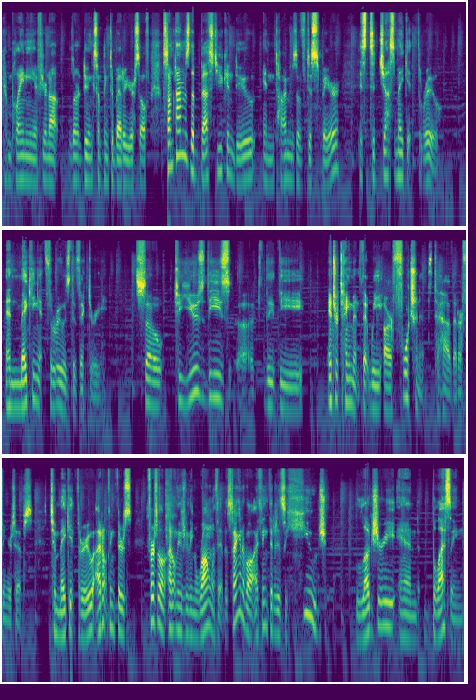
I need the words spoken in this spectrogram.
complaining, if you're not learn doing something to better yourself, sometimes the best you can do in times of despair is to just make it through. And making it through is the victory. So to use these uh, the the entertainment that we are fortunate to have at our fingertips to make it through, I don't think there's first of all, I don't think there's anything wrong with it. But second of all, I think that it is a huge luxury and blessing,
